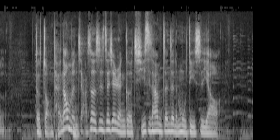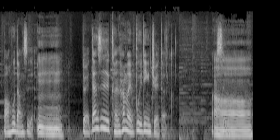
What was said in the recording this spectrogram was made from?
的状态。那我们假设是这些人格，其实他们真正的目的是要保护当事人。嗯嗯嗯，对，但是可能他们也不一定觉得啊。呃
